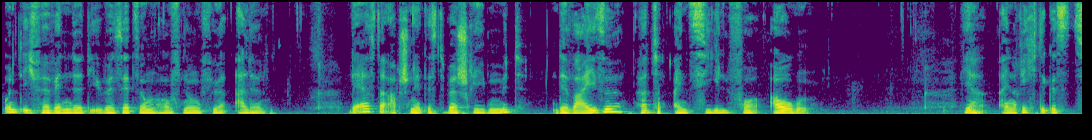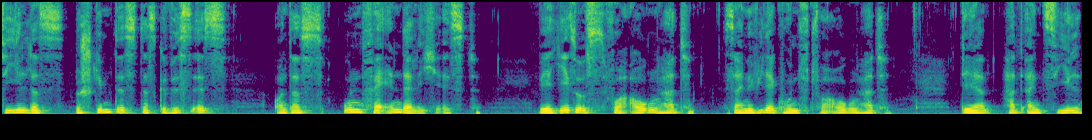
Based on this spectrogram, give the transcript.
und ich verwende die Übersetzung Hoffnung für alle. Der erste Abschnitt ist überschrieben mit Der Weise hat ein Ziel vor Augen. Ja, ein richtiges Ziel, das bestimmt ist, das gewiss ist und das unveränderlich ist. Wer Jesus vor Augen hat, seine Wiederkunft vor Augen hat, der hat ein Ziel,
